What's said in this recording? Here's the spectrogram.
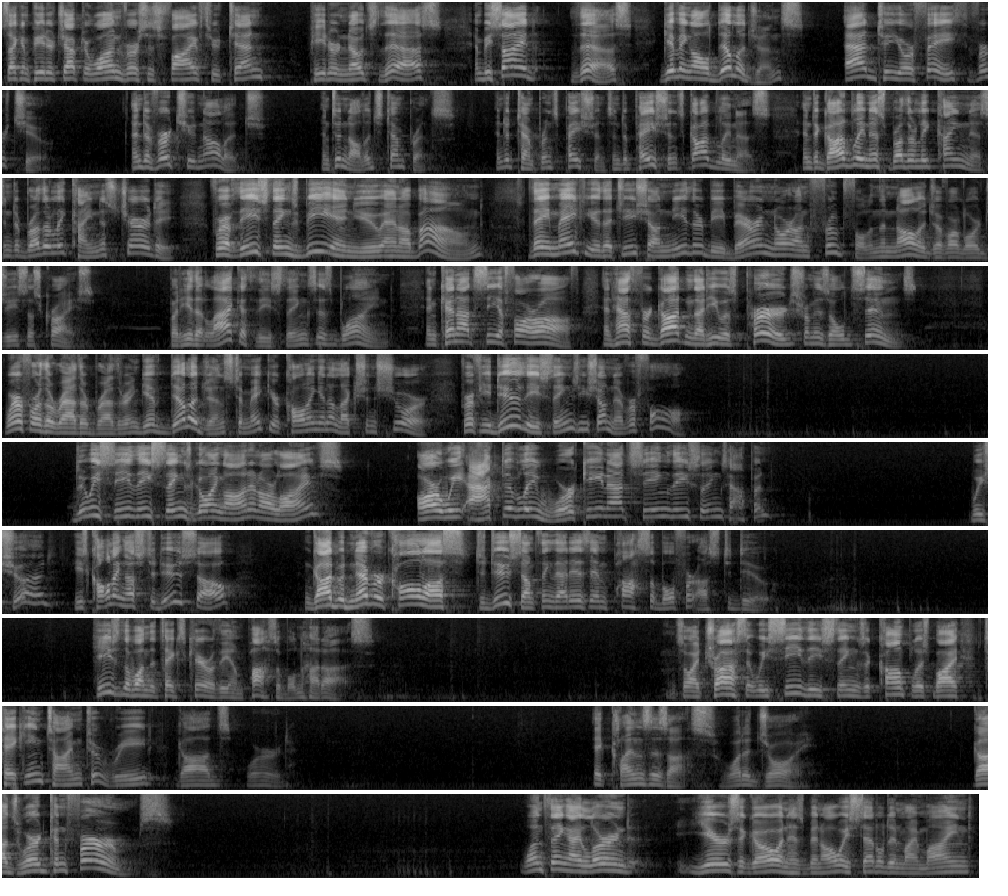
2 Peter chapter 1 verses 5 through 10, Peter notes this, and beside this, giving all diligence, add to your faith virtue and to virtue, knowledge, and to knowledge, temperance, and to temperance, patience, and to patience, godliness, and to godliness, brotherly kindness, and to brotherly kindness, charity. For if these things be in you and abound, they make you that ye shall neither be barren nor unfruitful in the knowledge of our Lord Jesus Christ. But he that lacketh these things is blind, and cannot see afar off, and hath forgotten that he was purged from his old sins. Wherefore, the rather, brethren, give diligence to make your calling and election sure. For if you do these things, you shall never fall. Do we see these things going on in our lives? Are we actively working at seeing these things happen? We should. He's calling us to do so. God would never call us to do something that is impossible for us to do. He's the one that takes care of the impossible, not us. And so I trust that we see these things accomplished by taking time to read God's Word. It cleanses us. What a joy. God's Word confirms. One thing I learned years ago and has been always settled in my mind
